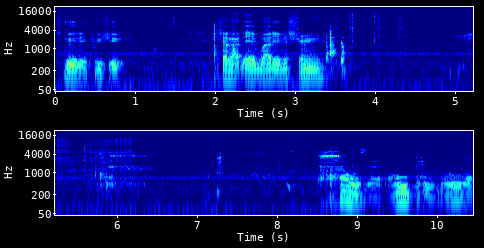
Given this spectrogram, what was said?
It's greatly appreciated. Shout out to everybody in the stream. How is that open, bro?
